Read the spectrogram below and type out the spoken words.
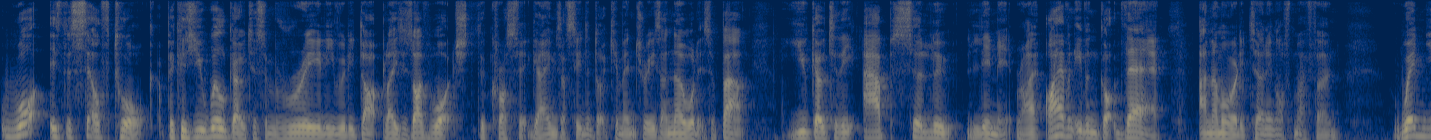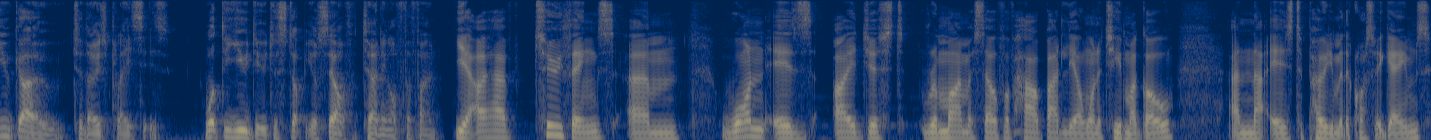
what is the self talk? Because you will go to some really, really dark places. I've watched the CrossFit games, I've seen the documentaries, I know what it's about. You go to the absolute limit, right? I haven't even got there and I'm already turning off my phone. When you go to those places, what do you do to stop yourself turning off the phone? Yeah, I have two things. Um, one is I just remind myself of how badly I want to achieve my goal and that is to podium at the CrossFit Games.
